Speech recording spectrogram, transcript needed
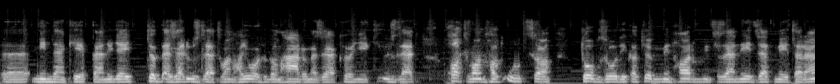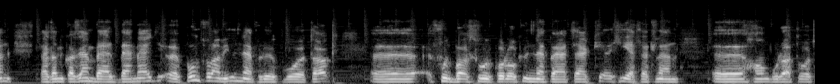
uh, mindenképpen. Ugye itt több ezer üzlet van, ha jól tudom, három ezer környéki üzlet, 66 utca topzódik a több mint 30 ezer négyzetméteren. Tehát amikor az ember bemegy, pont valami ünneplők voltak, futballszurkolók ünnepeltek, hihetetlen hangulatot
